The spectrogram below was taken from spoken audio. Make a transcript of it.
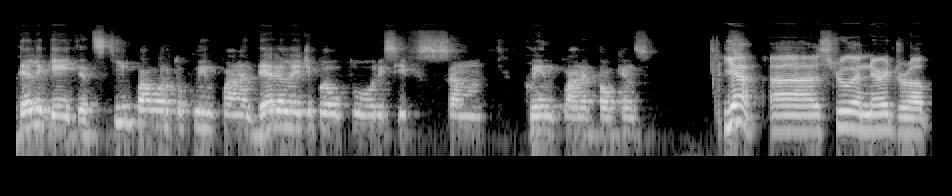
delegated Steem Power to Clean Planet, they're eligible to receive some Clean Planet tokens. Yeah, uh, through an airdrop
